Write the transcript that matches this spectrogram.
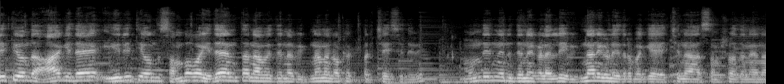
ರೀತಿ ಒಂದು ಆಗಿದೆ, ಈ ರೀತಿ ಒಂದು ಸಂಭವ ಇದೆ ಅಂತ ನಾವು ಇದನ್ನು ವಿಜ್ಞಾನ ಲೋಕಕ್ಕೆ ಪರಿಚಯಿಸಿದ್ದೀವಿ ಮುಂದಿನ ದಿನಗಳಲ್ಲಿ ವಿಜ್ಞಾನಿಗಳು ಇದರ ಬಗ್ಗೆ ಹೆಚ್ಚಿನ ಸಂಶೋಧನೆನ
